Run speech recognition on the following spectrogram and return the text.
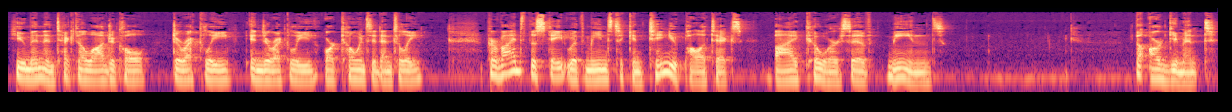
human and technological, directly, indirectly, or coincidentally, provides the state with means to continue politics by coercive means. The argument.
